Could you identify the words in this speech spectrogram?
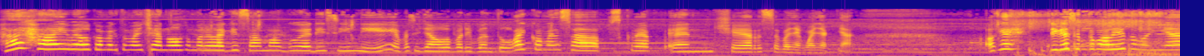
Hai hai, welcome back to my channel. Kembali lagi sama gue di sini. Ya pasti jangan lupa dibantu like, comment, subscribe, and share sebanyak-banyaknya. Oke, digaskan kembali tentunya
